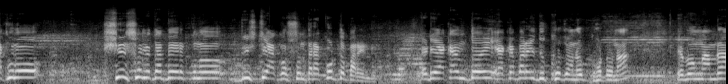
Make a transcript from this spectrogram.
এখনও শীর্ষ নেতাদের কোনো দৃষ্টি আকর্ষণ তারা করতে পারেনি। এটি একান্তই একেবারেই দুঃখজনক ঘটনা এবং আমরা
